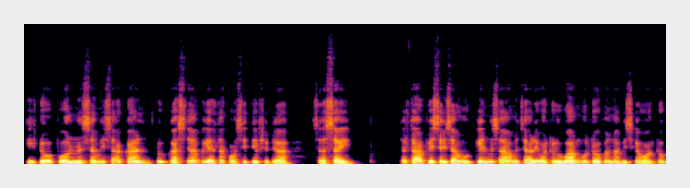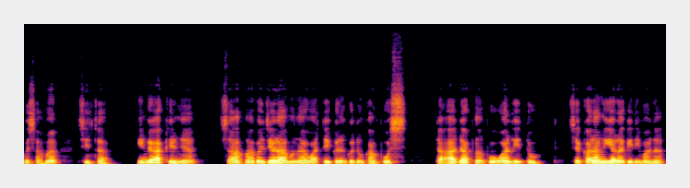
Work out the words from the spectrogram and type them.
Itu pun semisalkan tugas yang kelihatan positif sudah selesai. Tetapi sebisa mungkin berusaha mencari waktu luang untuk menghabiskan waktu bersama Citra. Hingga akhirnya, selama berjalan melewati gedung-gedung kampus, tak ada perempuan itu. Sekarang ia lagi di mana?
